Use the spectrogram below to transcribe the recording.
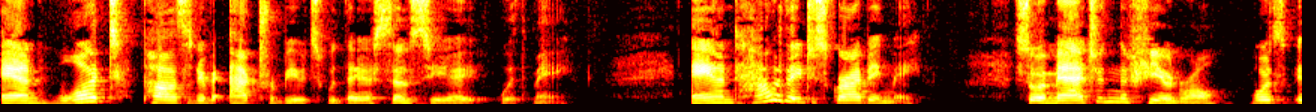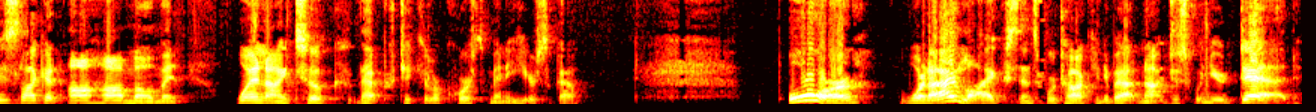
And what positive attributes would they associate with me? And how are they describing me? So imagine the funeral was is like an aha moment when I took that particular course many years ago. Or what I like, since we're talking about not just when you're dead,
